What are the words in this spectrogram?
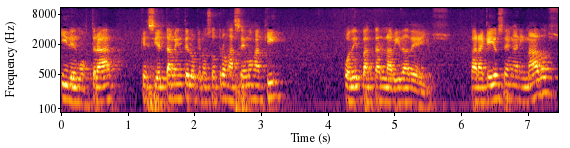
y demostrar que ciertamente lo que nosotros hacemos aquí puede impactar la vida de ellos, para que ellos sean animados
